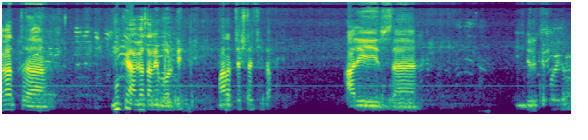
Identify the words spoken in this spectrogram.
আঘাত মুখে আঘাত আনে বলটি। মারার চেষ্টা ছিল। আলিস ইঞ্জুরিতে পড়ে গেল।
